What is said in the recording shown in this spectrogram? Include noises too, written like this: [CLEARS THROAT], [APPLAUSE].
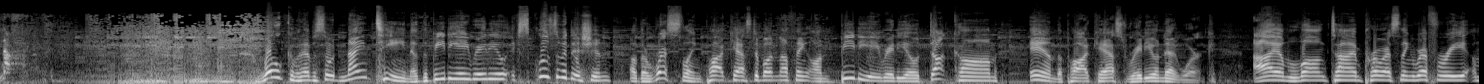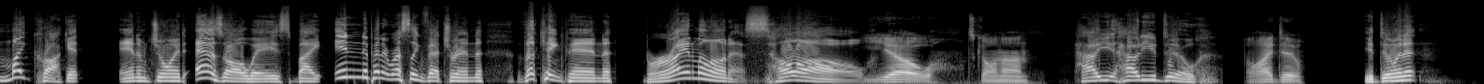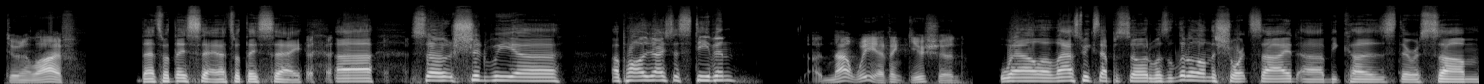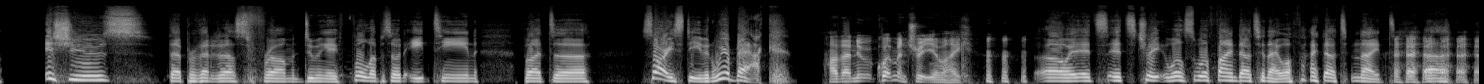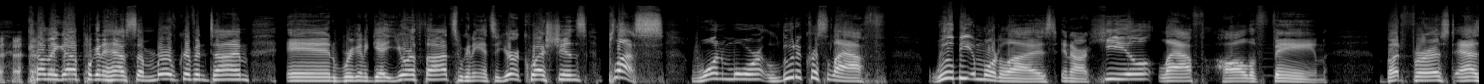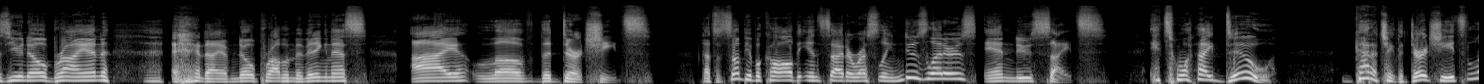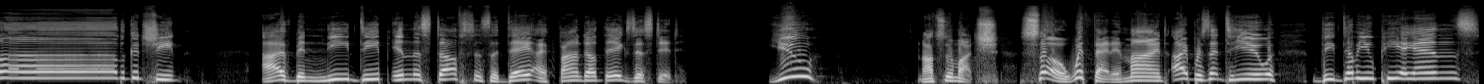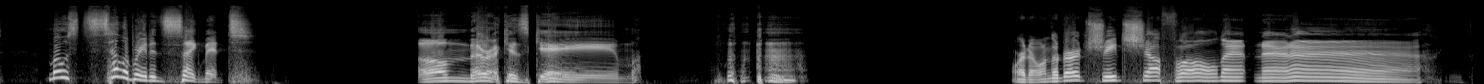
Nothing. Welcome to episode 19 of the BDA Radio exclusive edition of the Wrestling Podcast About Nothing on BDARadio.com and the Podcast Radio Network. I am longtime pro wrestling referee Mike Crockett and I'm joined, as always, by independent wrestling veteran, the Kingpin, Brian Milonas. Hello. Yo, what's going on? How you how do you do? Oh, I do. You doing it? Doing it live. That's what they say. That's what they say. [LAUGHS] uh, so should we uh, apologize to Steven? Uh, not we. I think you should. Well, uh, last week's episode was a little on the short side uh, because there were some issues that prevented us from doing a full episode 18. But uh, sorry, Steven, we're back. How'd that new equipment treat you, Mike? [LAUGHS] Oh, it's it's treat. We'll we'll find out tonight. We'll [LAUGHS] find out tonight. Uh, coming up, we're gonna have some Merv Griffin time, and we're gonna get your thoughts. We're gonna answer your questions. Plus, one more ludicrous laugh will be immortalized in our Heel Laugh Hall of Fame. But first, as you know, Brian, and I have no problem admitting this, I love the dirt sheets. That's what some people call the insider wrestling newsletters and news sites. It's what I do. Gotta check the dirt sheets. Love a good sheet. I've been knee deep in this stuff since the day I found out they existed. You? Not so much. So, with that in mind, I present to you the WPAN's most celebrated segment America's Game. We're doing the dirt sheet shuffle. Na, na, na.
